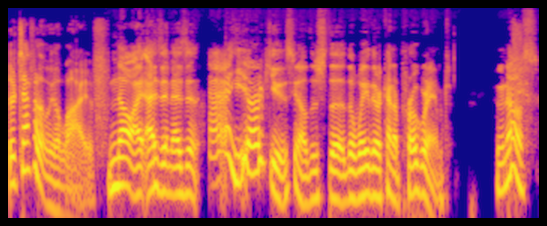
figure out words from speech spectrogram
They're definitely alive. No, I as in as in ah, he argues. You know, just the the way they're kind of programmed. Who knows?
